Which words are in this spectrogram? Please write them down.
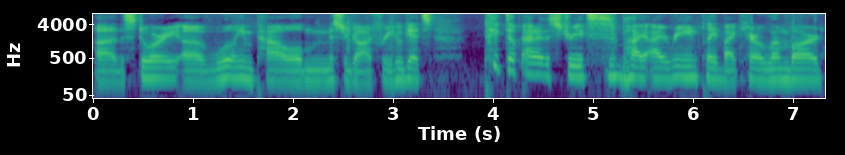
uh, the story of William Powell, Mr. Godfrey, who gets picked up out of the streets by Irene, played by Carole Lombard,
